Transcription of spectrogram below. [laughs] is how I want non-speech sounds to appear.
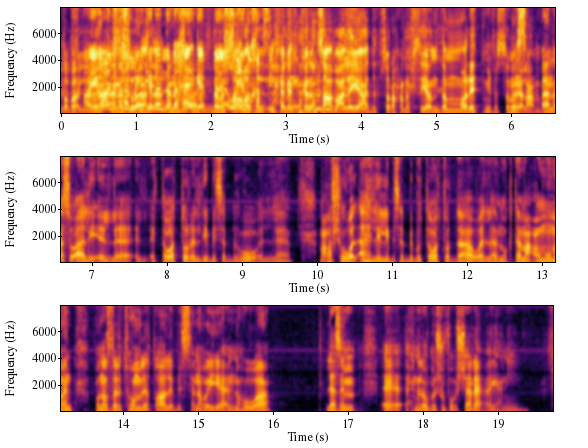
في طب في أيوه أنا أنا أفهم من كده إن أنا بهاء جاب ده من الصعوبات 51 الحاجات كانت صعبة عليا عدت بصراحة نفسيا دمرتني في الثانوية بس العامة. أنا سؤالي ال- ال- التوتر اللي بيسببه ال- معرفش هو الأهل اللي بيسببوا التوتر ده ولا المجتمع عموما ونظرتهم لطالب الثانوية إن هو لازم آه، إحنا لو بنشوفه بالشارع يعني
